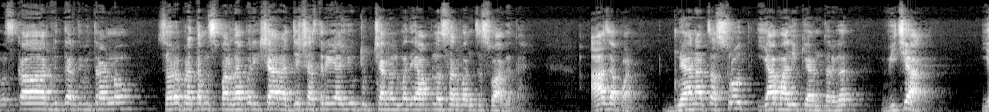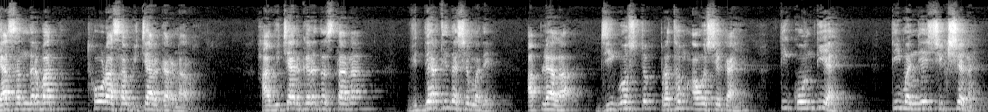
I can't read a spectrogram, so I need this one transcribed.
नमस्कार विद्यार्थी मित्रांनो. सर्वप्रथम स्पर्धा परीक्षा राज्यशास्त्र या यूट्यूब चॅनलमध्ये आपलं सर्वांचं स्वागत आहे. आज आपण ज्ञानाचा स्रोत या मालिकेअंतर्गत विचार या संदर्भात थोडासा विचार करणार आहोत. हा विचार करत असताना विद्यार्थी दशेमध्ये आपल्याला जी गोष्ट प्रथम आवश्यक आहे ती कोणती आहे? ती म्हणजे शिक्षण आहे.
